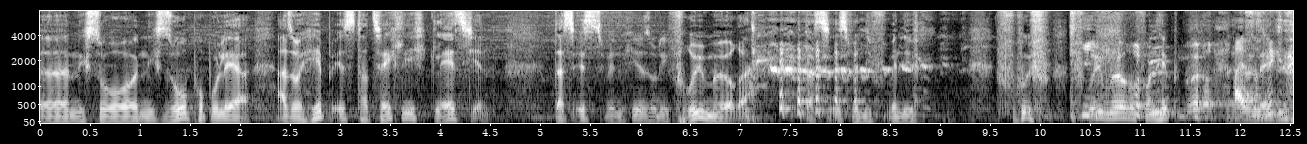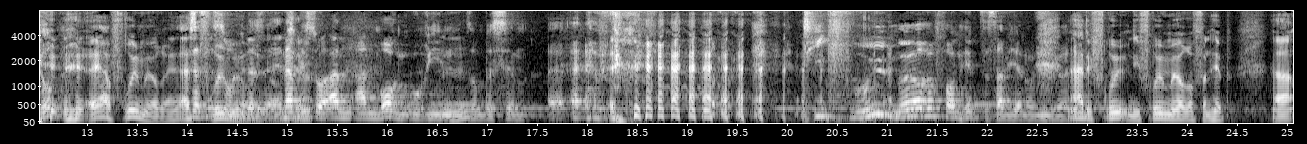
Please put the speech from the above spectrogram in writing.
äh, nicht so, nicht so populär. Also Hip ist tatsächlich Gläschen. Das ist, wenn hier so die Frühmöhre, das ist, wenn die, wenn die Früh, Frühmöhre von Hip. Frühmöhre. Heißt das wirklich so? ja, Frühmöhre. Das, Das ist ist so, Frühmöhre. das erinnert mich so an, an Morgenurin, so ein bisschen. Äh, äh, die Frühmöhre von Hip, das habe ich ja noch nie gehört. Ja, die, Früh, die Frühmöhre von Hip. Ja,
